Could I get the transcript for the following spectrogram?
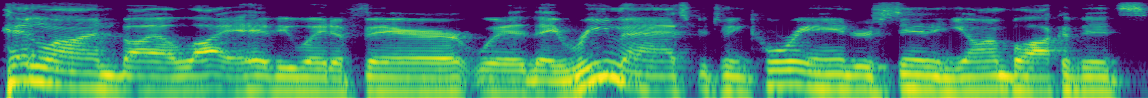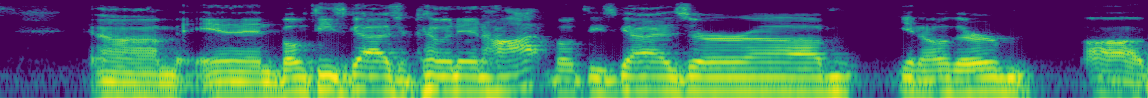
Headlined by a light heavyweight affair with a rematch between Corey Anderson and Jan Blachowicz. Um, and both these guys are coming in hot. Both these guys are, um, you know, they're uh,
